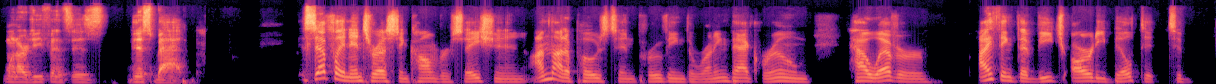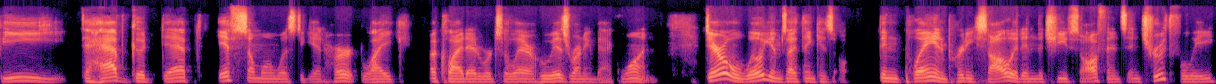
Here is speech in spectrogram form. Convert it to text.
when our defense is this bad? It's definitely an interesting conversation. I'm not opposed to improving the running back room. However, I think that Veach already built it to be to have good depth if someone was to get hurt, like a Clyde Edwards Helaire, who is running back one. Darrel Williams, I think, has been playing pretty solid in the Chiefs offense. And truthfully,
